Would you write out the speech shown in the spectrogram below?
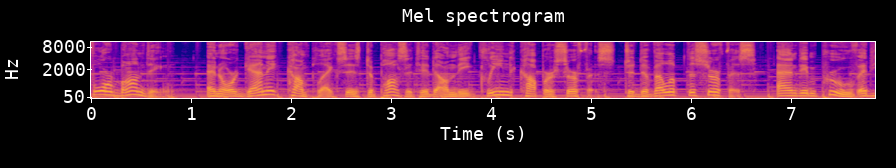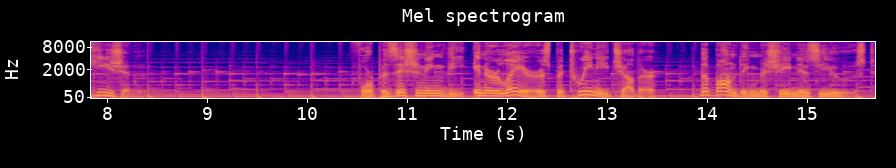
Before bonding, an organic complex is deposited on the cleaned copper surface to develop the surface and improve adhesion. For positioning the inner layers between each other, the bonding machine is used.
